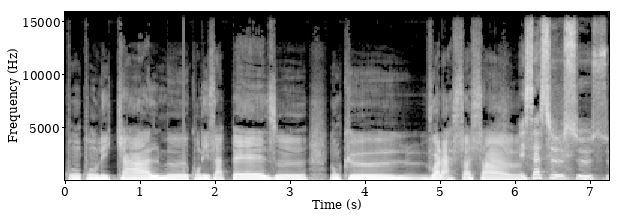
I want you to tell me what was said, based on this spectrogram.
qu'on les calme, qu'on les apaise. donc voilà, ça, ça. Et ça, ce, ce, ce,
